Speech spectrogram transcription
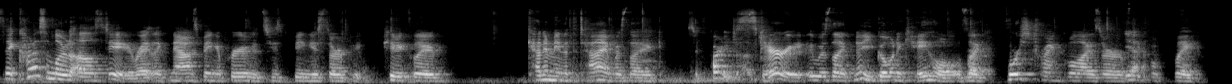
it's like kind of similar to LSD, right? Like now it's being approved, it's used, being used therapeutically. Ketamine at the time was like It's a party drug. scary. It was like, no, you go into K holes, like horse tranquilizer. Yeah. People like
